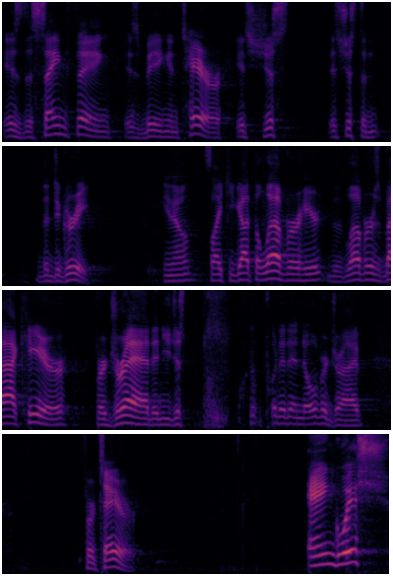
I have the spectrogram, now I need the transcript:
is the same thing as being in terror. It's just, it's just a, the degree. You know, it's like you got the lever here, the lever's back here for dread, and you just put it into overdrive for terror. Anguish,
